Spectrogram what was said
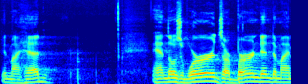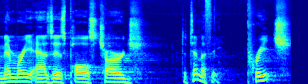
in my head. And those words are burned into my memory, as is Paul's charge to Timothy preach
